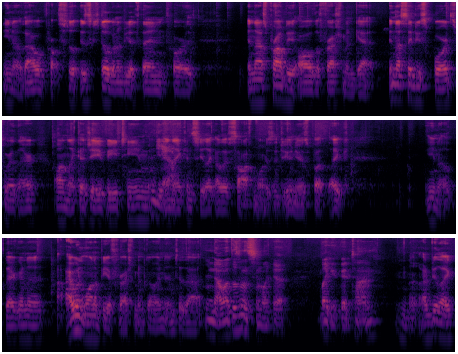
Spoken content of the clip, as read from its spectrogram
you know, that will pro- still is still going to be a thing for, and that's probably all the freshmen get, unless they do sports where they're on like a JV team Yeah. and they can see like other sophomores and juniors. But like, you know, they're gonna. I wouldn't want to be a freshman going into that. No, it doesn't seem like a like a good time. Know, I'd be like,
